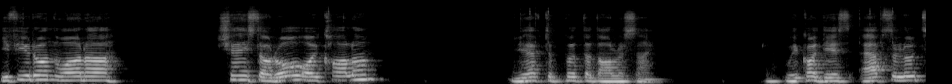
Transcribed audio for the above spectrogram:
if you don't wanna change the row or column, you have to put the dollar sign. We call this absolute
